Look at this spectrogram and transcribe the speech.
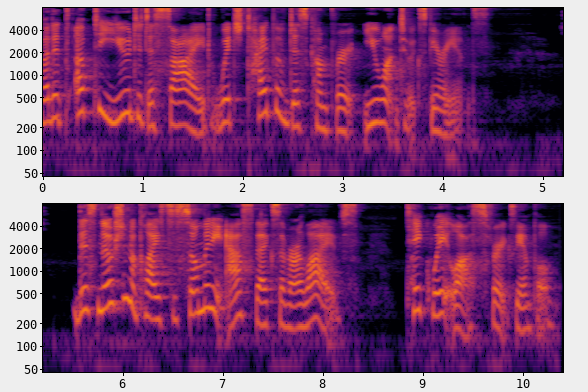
but it's up to you to decide which type of discomfort you want to experience. This notion applies to so many aspects of our lives. Take weight loss, for example.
